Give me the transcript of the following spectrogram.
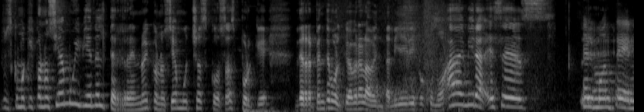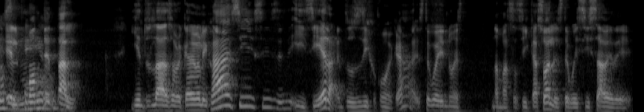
Pues como que conocía muy bien el terreno y conocía muchas cosas porque de repente volteó a ver a la ventanilla y dijo como, ay, mira, ese es El monte, no sé el qué. monte tal. Y entonces la sobrecarga le dijo, ah, sí, sí, sí. Y sí era. Entonces dijo como que, ah, este güey no es nada más así casual, este güey sí sabe de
